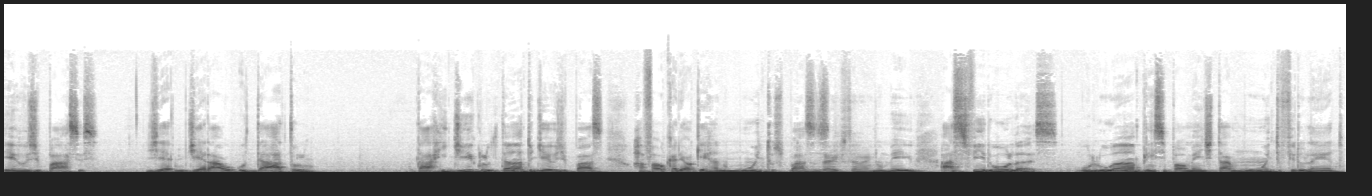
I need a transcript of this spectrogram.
Erros de passes. Ge- geral, o Dátolo tá ridículo tanto de erros de passe. O Rafael Carioca errando muitos passes também. no meio. As firulas, o Luan principalmente tá muito firulento.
